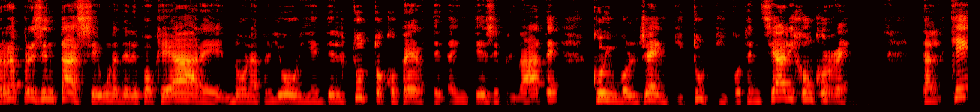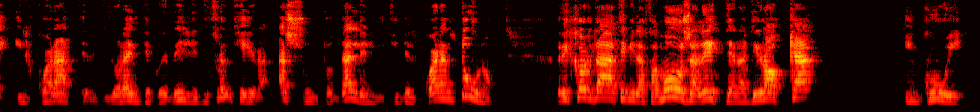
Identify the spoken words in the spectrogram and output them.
rappresentasse una delle poche aree non a priori e del tutto coperte da intese private coinvolgenti tutti i potenziali concorrenti, dal che il carattere di violente guerriglie di frontiera assunto dalle liti del 41. Ricordatevi la famosa lettera di Rocca in cui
